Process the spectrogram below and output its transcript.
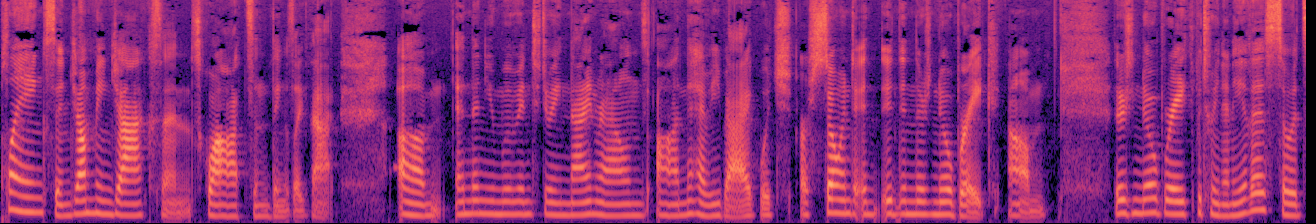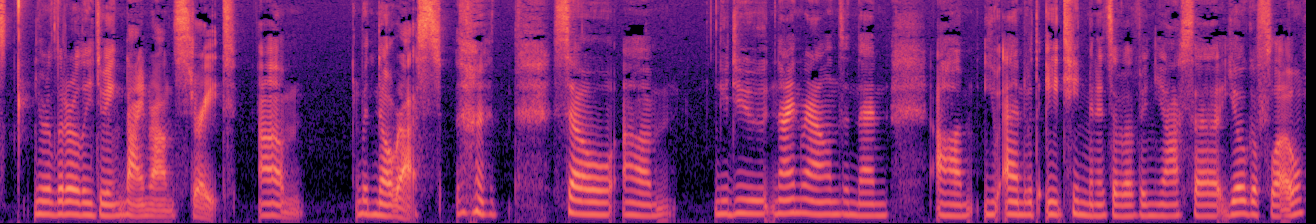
planks and jumping jacks and squats and things like that. Um, and then you move into doing nine rounds on the heavy bag, which are so into, and, and there's no break. Um, there's no break between any of this, so it's you're literally doing nine rounds straight, um, with no rest. so um, you do nine rounds, and then um, you end with 18 minutes of a vinyasa yoga flow.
